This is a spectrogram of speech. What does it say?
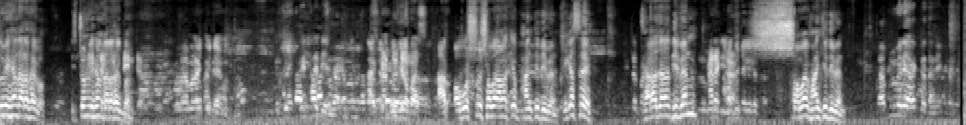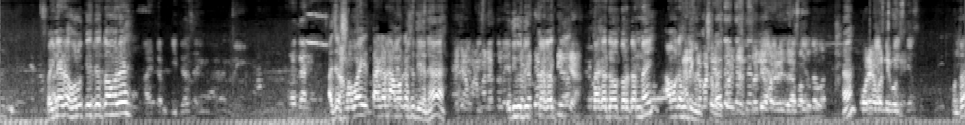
তুমি এখানে দাঁড়া থাকো। স্ট্রংলি এখানে দাঁড়া থাকবে। আর অবশ্যই সবাই আমাকে ভাঙতে দিবেন, ঠিক আছে? যারা যারা দিবেন, সবাই ভাঙতে দিবেন। ভাই না একটা হলুদ কেটে তো আমারে। আচ্ছা সবাই টাকাটা আমার কাছে দিবেন হ্যাঁ? এদিক ওদিক টাকা টাকা দেওয়ার দরকার নাই আমার কাছে দিবেন সবাই। হ্যাঁ? কোনটা?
